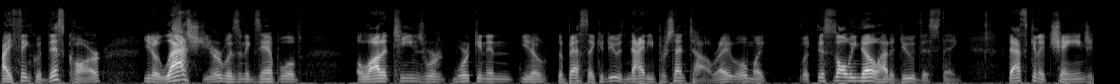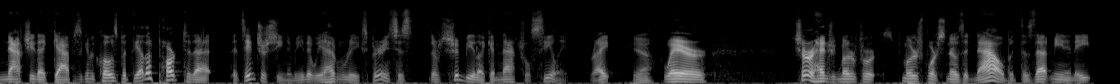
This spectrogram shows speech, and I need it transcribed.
I think with this car, you know, last year was an example of a lot of teams were working in, you know, the best they could do is 90 percentile, right? Oh my, like this is all we know how to do this thing. That's going to change, and naturally that gap is going to close. But the other part to that that's interesting to me that we haven't really experienced is there should be like a natural ceiling, right? Yeah. Where, sure, Hendrick Motorsports, Motorsports knows it now, but does that mean in eight,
